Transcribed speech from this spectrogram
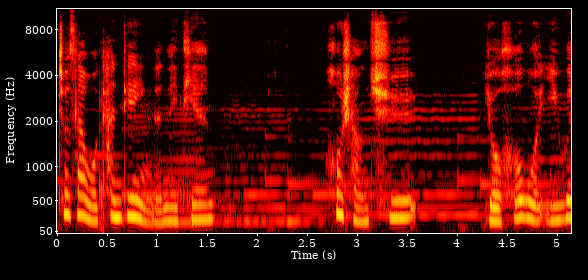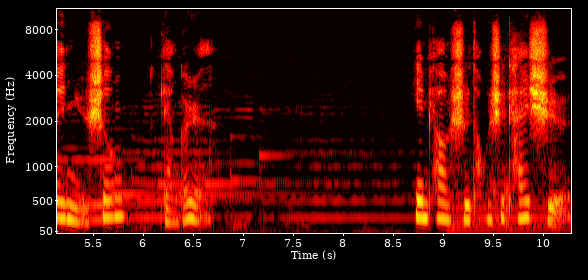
就在我看电影的那天，候场区有和我一位女生两个人，验票时同时开始，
